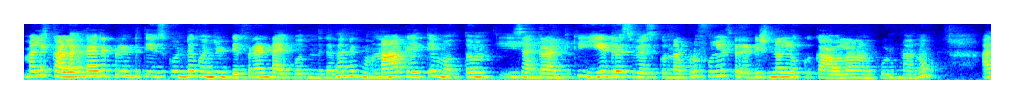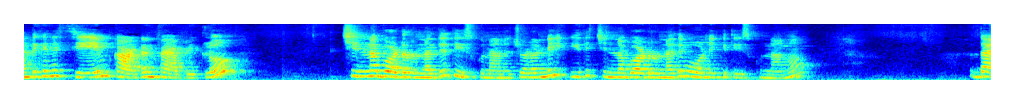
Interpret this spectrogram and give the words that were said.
మళ్ళీ కళంకారీ ప్రింట్ తీసుకుంటే కొంచెం డిఫరెంట్ అయిపోతుంది కదా. నాకైతే మొత్తం ఈ సంక్రాంతికి ఈ డ్రెస్ వేసుకున్నప్పుడు ఫుల్ ట్రెడిషనల్ లుక్ కావాలని అనుకుంటున్నాను. అందుకని సేమ్ కాటన్ ఫ్యాబ్రిక్లో చిన్న బార్డర్ ఉన్నది తీసుకున్నాను. చూడండి ఇది చిన్న బార్డర్ ఉన్నది ఓణికి తీసుకున్నాను. దా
